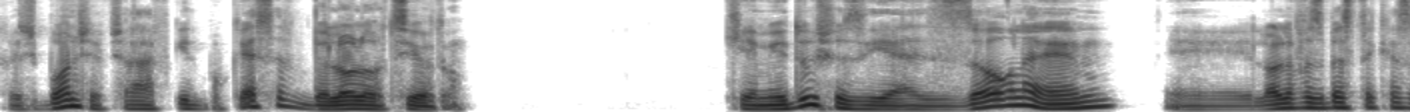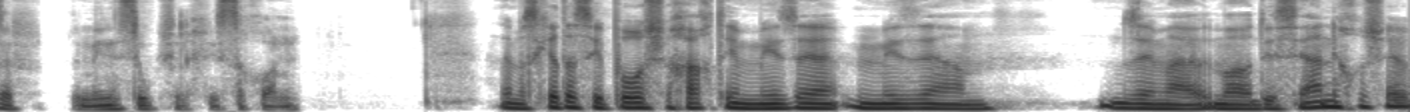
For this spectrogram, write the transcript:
חשבון שאפשר להפקיד בו כסף ולא להוציא אותו. כי הם ידעו שזה יעזור להם אה, לא לבזבז את הכסף, זה מין סוג של חיסכון. זה מזכיר את הסיפור, שכחתי מי זה, מי זה, זה מהאודיסיאה אני חושב.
